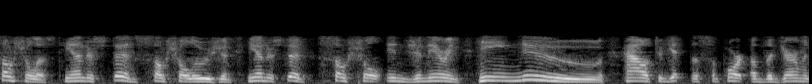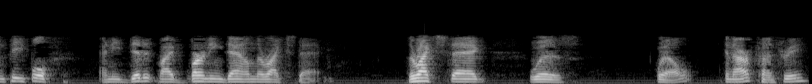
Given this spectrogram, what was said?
socialist. He understood social illusion. He understood social engineering. He knew how to get the support of the German people, and he did it by burning down the Reichstag. The Reichstag was, well, in our country,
